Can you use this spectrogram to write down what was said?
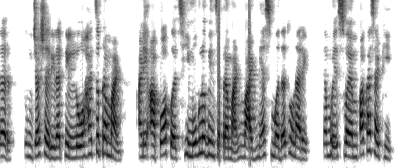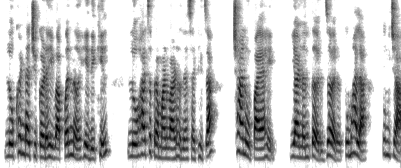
तर तुमच्या शरीरातील लोहाचं प्रमाण आणि आपोआपच हिमोग्लोबिनचं प्रमाण वाढण्यास मदत होणार आहे. त्यामुळे स्वयंपाकासाठी लोखंडाची कढई वापरणं हे देखील लोहाचं प्रमाण वाढवण्यासाठीचा छान उपाय आहे. यानंतर जर तुम्हाला तुमच्या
